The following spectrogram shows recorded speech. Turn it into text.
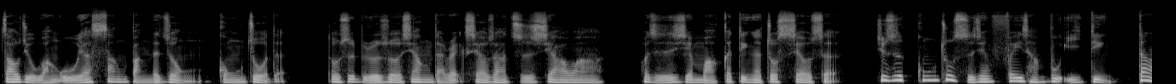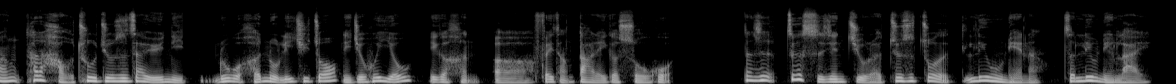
朝九晚五要上班的这种工作的，都是比如说像 direct sales 啊、直销啊，或者是一些 marketing 啊做 sales，就是工作时间非常不一定。当然，它的好处就是在于你如果很努力去做，你就会有一个很呃非常大的一个收获。但是这个时间久了，就是做了六年了。这六年来，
